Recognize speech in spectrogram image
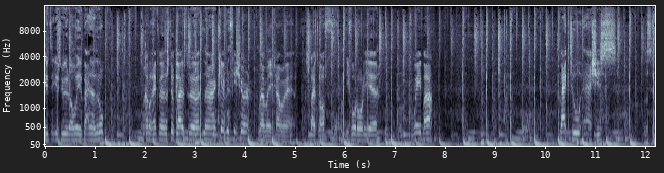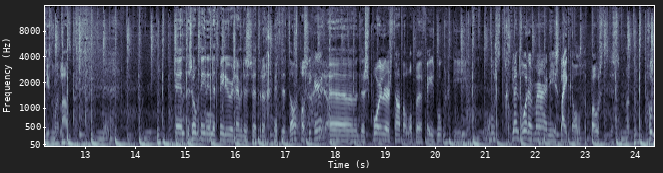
Zit de eerste uur alweer bijna erop. We gaan nog even een stuk luisteren naar Kevin Fisher. Daarmee gaan we, sluiten af. Hiervoor hoor je Weba. Back to Ashes. Dat is de titel van het plaat. En zometeen in het tweede uur zijn we dus uh, terug met de dansklassieker. Uh, de spoiler staat al op uh, Facebook. Die moest gepland worden, maar die is gelijk al gepost. Dus goed,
